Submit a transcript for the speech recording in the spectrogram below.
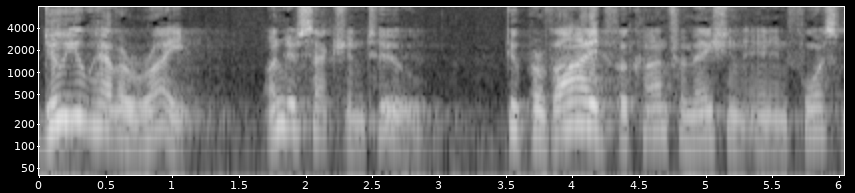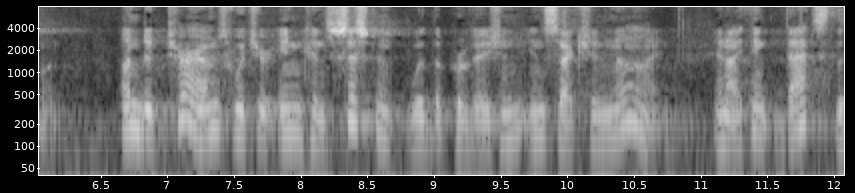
do you have a right under Section 2 to provide for confirmation and enforcement under terms which are inconsistent with the provision in Section 9? And I think that's the,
